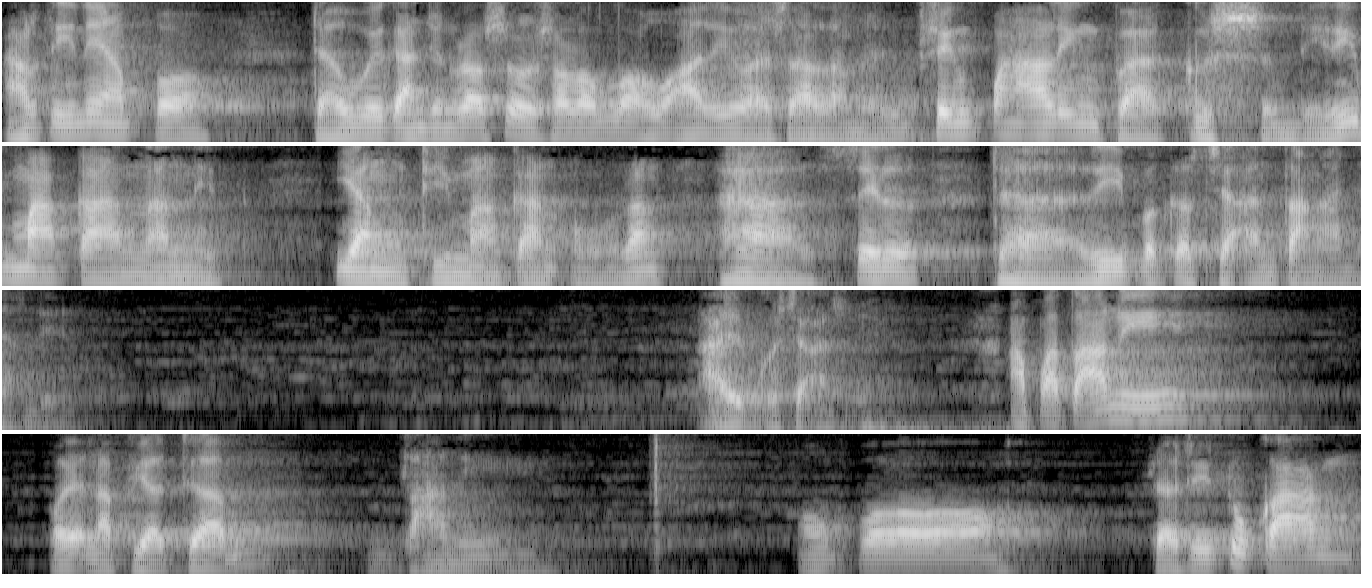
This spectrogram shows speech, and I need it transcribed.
Artinya apa? Dawuhe Kanjeng Rasul sallallahu alaihi wasallam sing paling bagus sendiri makanan itu yang dimakan orang hasil dari pekerjaan tangannya pekerjaan sendiri. Apa tani? Kayak Nabi Adam tani. Apa? Jadi tukang.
